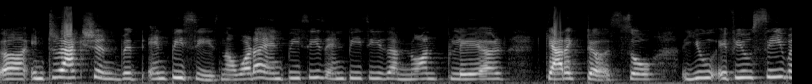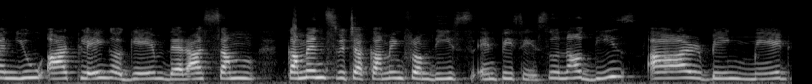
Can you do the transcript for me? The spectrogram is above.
uh, interaction with npcs now what are npcs npcs are non-player characters. So you if you see when you are playing a game there are some comments which are coming from these npcs so now these are being made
